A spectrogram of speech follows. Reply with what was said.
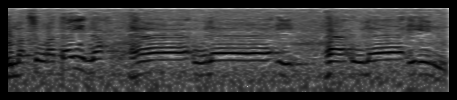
المكسورتين نحو هؤلاء هؤلاء إن.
